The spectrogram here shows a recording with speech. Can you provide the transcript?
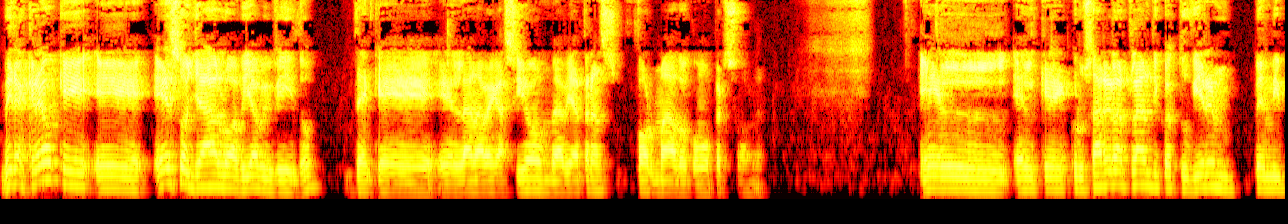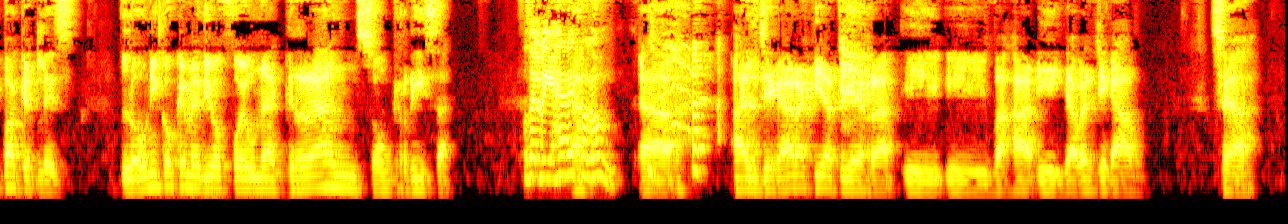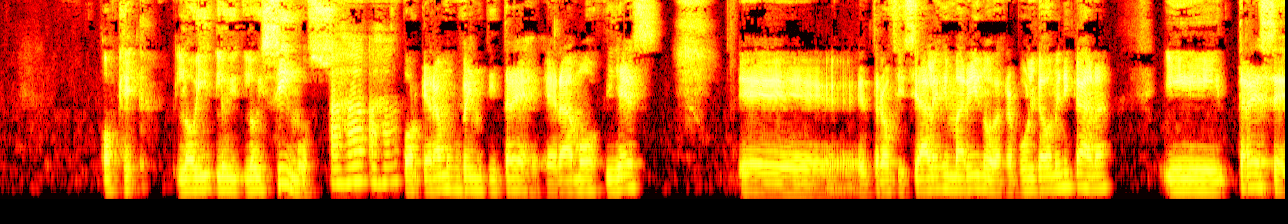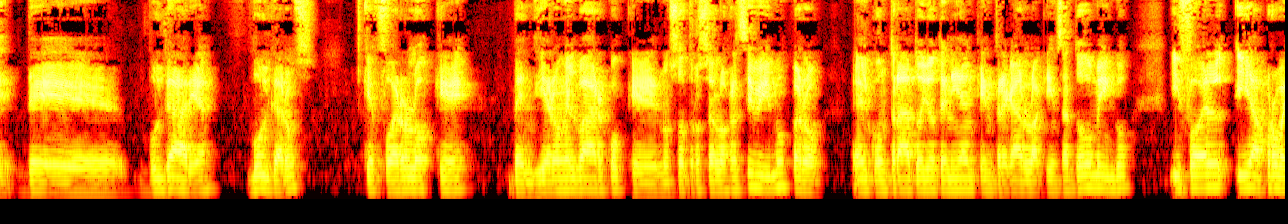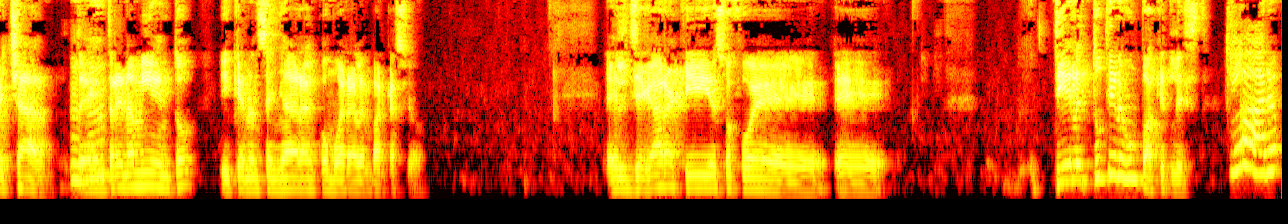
Mira, creo que eh, eso ya lo había vivido, de que la navegación me había transformado como persona el, que cruzar el Atlántico estuviera en, mi bucket list, lo único que me dio fue una gran sonrisa. O sea, el viaje de Colón. al llegar aquí a tierra y, bajar y haber llegado. O sea, ok, lo, lo, hicimos. Porque éramos 23, éramos 10 eh, entre oficiales y marinos de República Dominicana y 13 de Bulgaria, búlgaros, que fueron los que vendieron el barco, que nosotros se lo recibimos, pero el contrato ellos tenían que entregarlo aquí en Santo Domingo y fue el, y aprovechar de entrenamiento y que nos enseñaran cómo era la embarcación. El llegar aquí, eso fue... Eh, ¿Tú tienes un bucket list? Claro.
